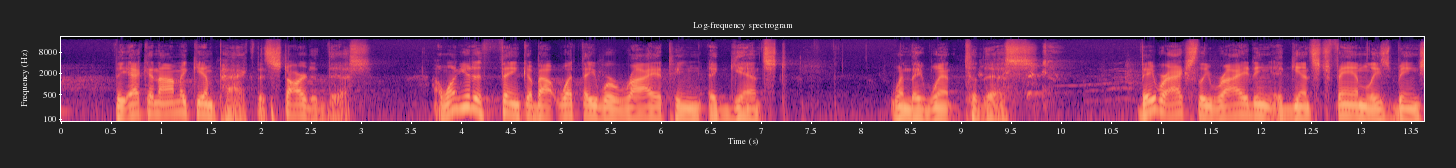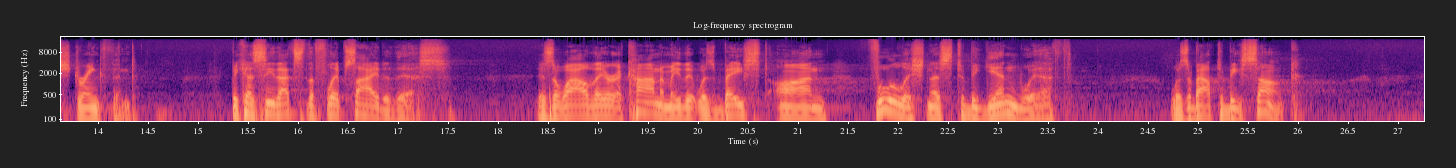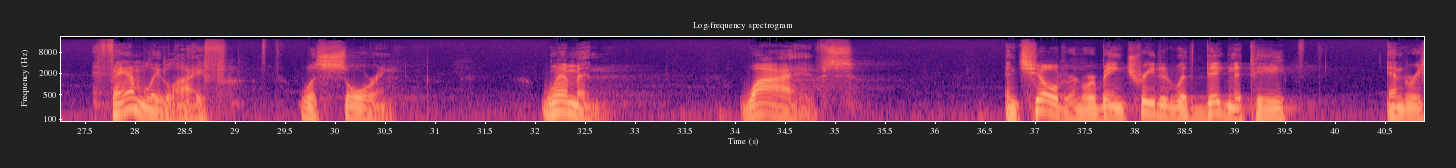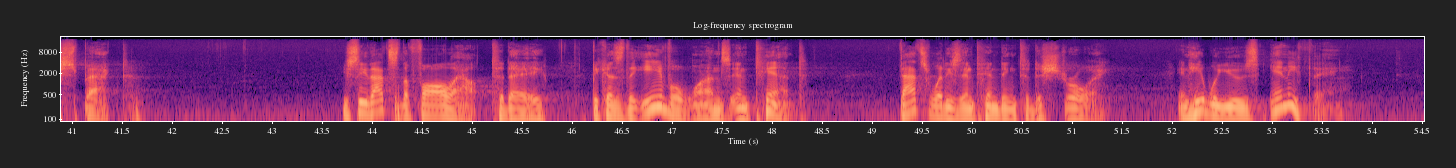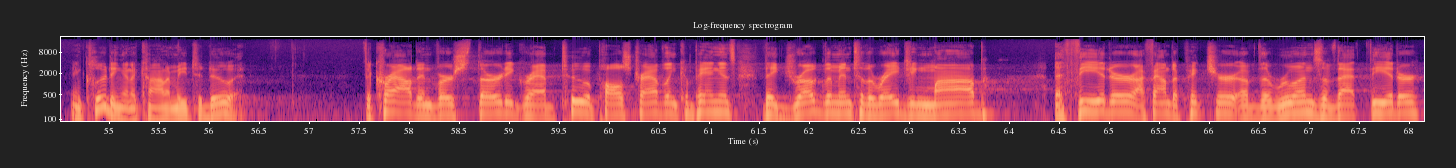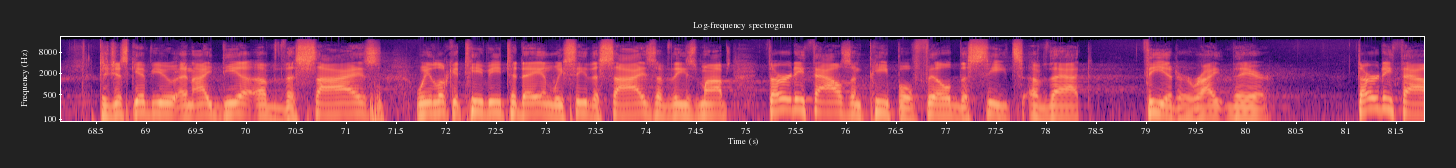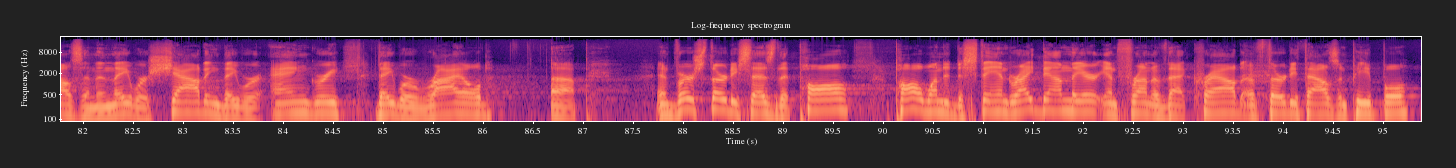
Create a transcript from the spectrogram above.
the economic impact that started this. I want you to think about what they were rioting against when they went to this. They were actually rioting against families being strengthened. Because, see, that's the flip side of this. Is that while their economy that was based on foolishness to begin with was about to be sunk, family life was soaring. Women, wives, and children were being treated with dignity and respect. You see, that's the fallout today because the evil one's intent, that's what he's intending to destroy. And he will use anything, including an economy, to do it. The crowd in verse 30 grabbed two of Paul's traveling companions. They drug them into the raging mob, a theater. I found a picture of the ruins of that theater to just give you an idea of the size. We look at TV today and we see the size of these mobs. 30,000 people filled the seats of that theater right there. 30,000, and they were shouting, they were angry, they were riled up. And verse 30 says that Paul Paul wanted to stand right down there in front of that crowd of 30,000 people,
